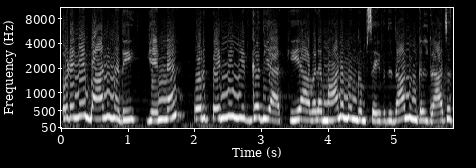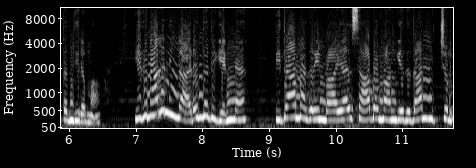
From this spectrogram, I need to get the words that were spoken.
உடனே பானுமதி என்ன? ஒரு பெண்ணை நிர்கதியாக்கி அவளை மானமங்கம் செய்வதுதான் உங்கள் ராஜதந்திரமா? இதனால நீங்க அடைந்தது என்ன? பிதாமகரின் வாயால் சாபம் வாங்கியதுதான் மிச்சம்.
